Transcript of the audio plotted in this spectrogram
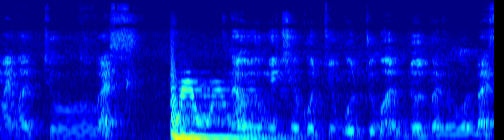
માય બચ્ચું બસ. નવું મીઠું કુચ્ચું બુચ્ચું બધું જ બધું બોલ બસ.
